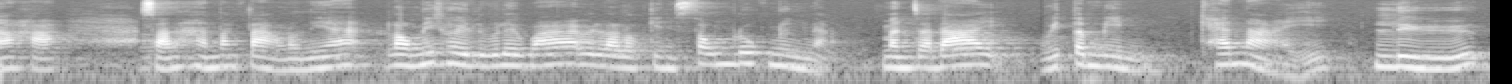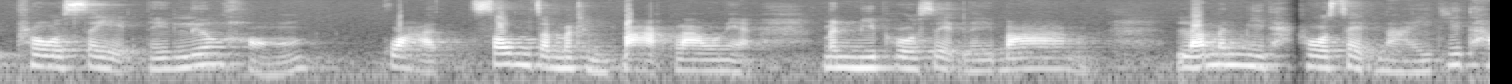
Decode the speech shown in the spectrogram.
นะคะ สารอาหารต่างๆ เหล่านี้เราไม่เคยรู้เลยว่าเวลาเรากินส้มลูกหนึ่งน่ะมันจะได้วิตามินแค่ไหน หรือโปรเซสในเรื่องของกว่าส้มจะมาถึงปากเราเนี่ยมันมีโปรเซสอะไรบ้าง แล้วมันมีโปรเซสไหนที่ท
